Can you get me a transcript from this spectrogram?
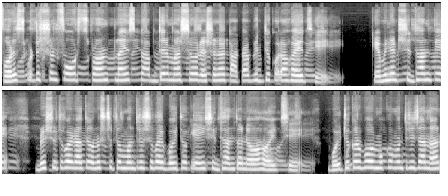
ফরেস্ট প্রোটেকশন ফোর্স ফ্রন্টলাইন স্টাফদের মাসেও রেশনের টাকা বৃদ্ধি করা হয়েছে। ক্যাবিনেট সিদ্ধান্তে বৃহস্পতিবার রাতে অনুষ্ঠিত মন্ত্রিসভায় বৈঠকে এই সিদ্ধান্ত নেওয়া হয়েছে। বৈঠকের পর মুখ্যমন্ত্রী জানান,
